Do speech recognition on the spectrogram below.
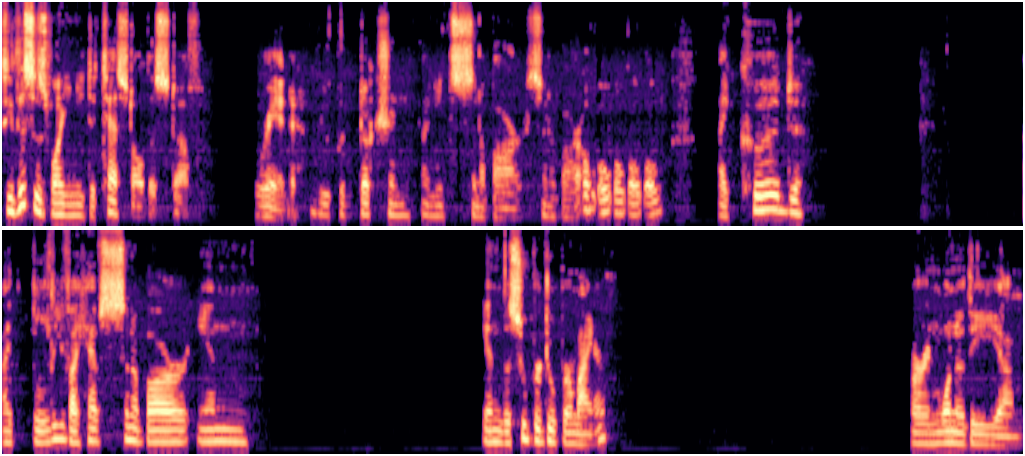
See, this is why you need to test all this stuff. Red. Reproduction. I need Cinnabar. Cinnabar. Oh, oh, oh, oh, oh. I could I believe I have Cinnabar in in the Super Duper Miner. Or in one of the um,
